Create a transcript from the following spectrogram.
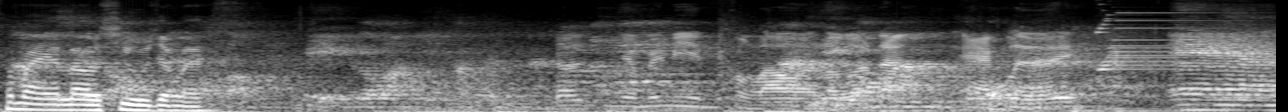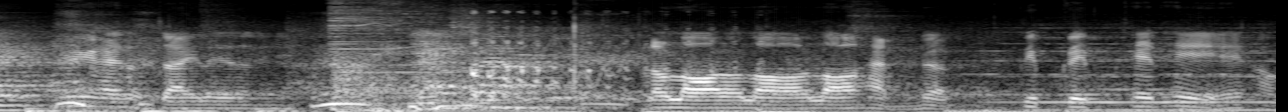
ทำไมเราชิวจังเลย ก็ยังไม่มีของเราเราก็นั่งแอกเลยไม่มีใครสนใจเลยตอนนี้ เรารอเรารอรอหันแบบกริบกริบๆเท่ๆให้เขา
